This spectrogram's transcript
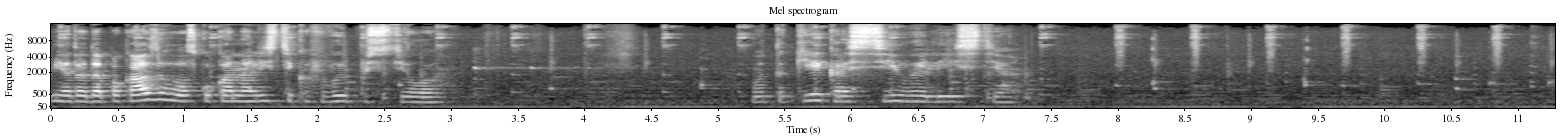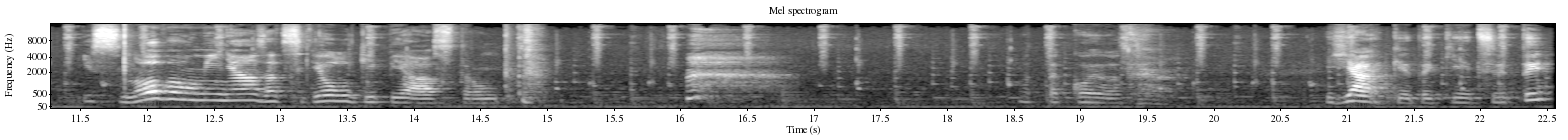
Я тогда показывала, сколько она листиков выпустила. Вот такие красивые листья. И снова у меня зацвел гипиаструм. Вот такой вот. Яркие такие цветы.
